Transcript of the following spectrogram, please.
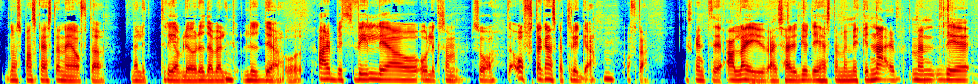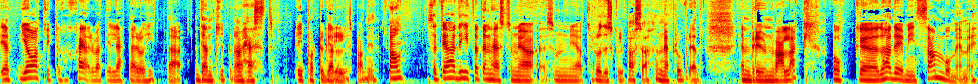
de spanska hästarna är ofta väldigt trevliga att rida, väldigt lydiga och arbetsvilliga och, och liksom så. Ofta ganska trygga. Ofta. Jag ska inte, alla är ju, alltså herregud, det är hästar med mycket nerv. Men det, jag, jag tycker själv att det är lättare att hitta den typen av häst i Portugal eller Spanien. Ja. Så jag hade hittat en häst som jag, som jag trodde skulle passa, som jag provred. En brun vallack. Och eh, då hade jag min sambo med mig.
